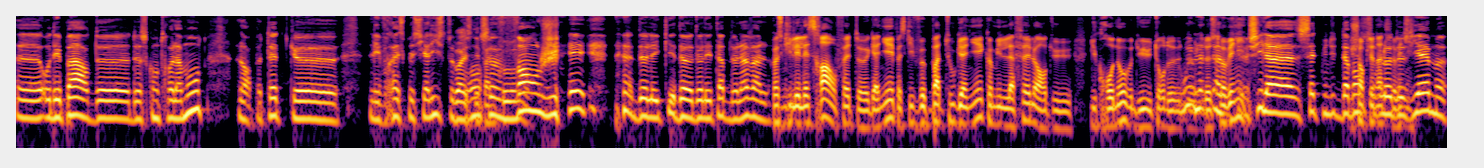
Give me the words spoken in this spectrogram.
euh, au départ de, ce contre-la-montre. Alors peut-être que les vrais spécialistes vont se venger de l'étape de, Laval. Parce qu'il les laissera en fait euh, gagner, parce qu'il ne veut pas tout gagner comme il l'a fait lors du, chrono du Tour de, Slovénie. S'il a 7 minutes d'avance sur le deuxième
